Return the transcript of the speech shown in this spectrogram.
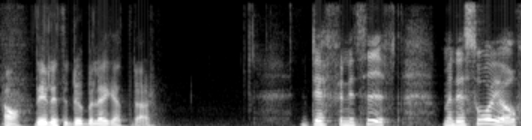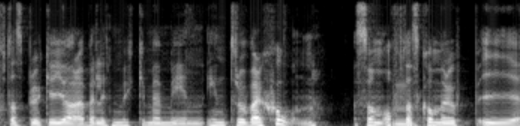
ja, det är lite dubbeläggat där. Definitivt. Men det är så jag oftast brukar göra väldigt mycket med min introversion. Som oftast Mm. kommer upp i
